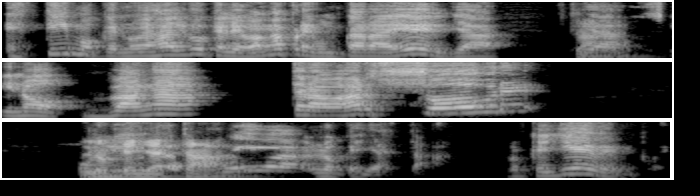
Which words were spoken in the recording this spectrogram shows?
estimo que no es algo que le van a preguntar a él ya, ya sino van a trabajar sobre lo que ya está. lo que ya está lo que lleven. Pues.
